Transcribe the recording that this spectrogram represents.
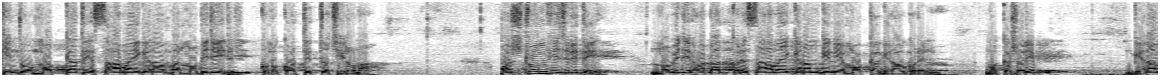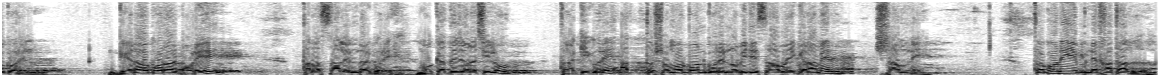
কিন্তু মক্কাতে সাহাবাই গ্রাম বা নবীজির কোনো কর্তৃত্ব ছিল না। অষ্টম হিজড়িতে নবীজি হঠাৎ করে সাহাবাই গ্রামকে নিয়ে মক্কা ঘেরাও করেন। মক্কা শরীফ ঘেরাও করেন। ঘেরাও করার পরে তারা সালেন্ডার করে। মক্কাতে যারা ছিল, তারা কি করে? আত্মসমর্পণ করে নবীজি সাহাবাই গ্রামের সামনে। তখন এই ইবনে খাতাল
